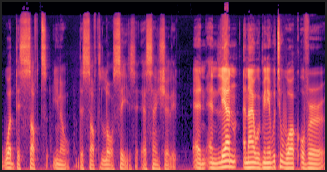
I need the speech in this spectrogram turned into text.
what the soft, you know, the soft law says essentially. And and Leah and I we've been able to work over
